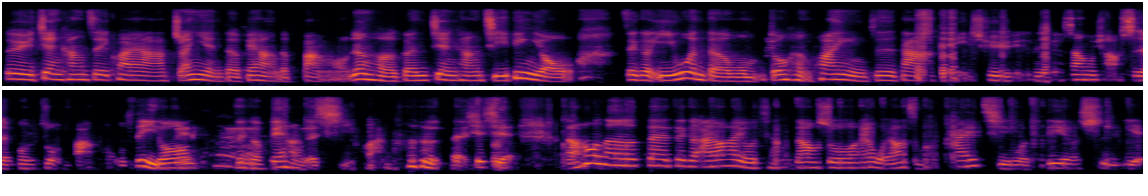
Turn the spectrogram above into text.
对于健康这一块啊，钻研的非常的棒哦。任何跟健康疾病有这个疑问的，我们都很欢迎，就是大家可以去那个上魏老师的工作坊，我自己都这个非常的喜欢。对，谢谢。然后呢，在这个 I O 有讲到说，哎，我要怎么开启我的第二事业？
